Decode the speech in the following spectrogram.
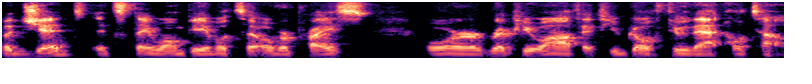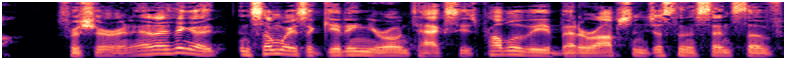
legit. It's they won't be able to overprice or rip you off if you go through that hotel. For sure, and, and I think uh, in some ways, like getting your own taxi is probably a better option, just in the sense of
